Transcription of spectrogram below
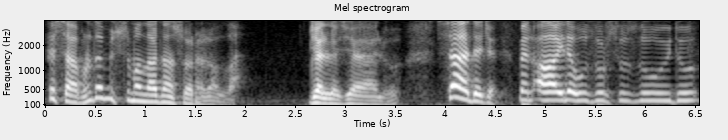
Hesabını da Müslümanlardan sorar Allah. Celle Celaluhu. Sadece ben aile huzursuzluğuydu,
